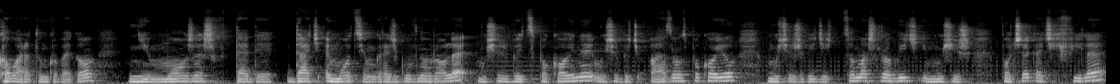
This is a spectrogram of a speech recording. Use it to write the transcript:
koła ratunkowego, nie możesz wtedy dać emocjom grać główną rolę. Musisz być spokojny, musisz być oazą spokoju, musisz wiedzieć, co masz robić i musisz poczekać chwilę,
